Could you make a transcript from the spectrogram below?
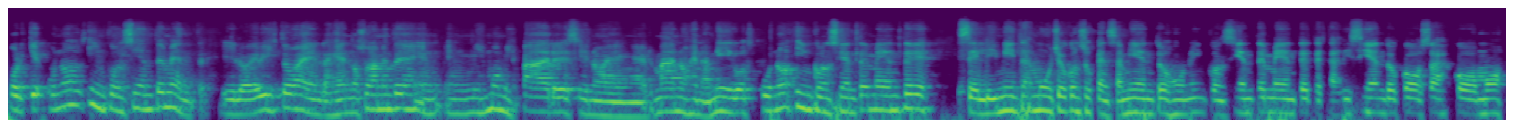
porque uno inconscientemente, y lo he visto en la gente, no solamente en, mismo mis padres, sino en hermanos, en amigos, uno inconscientemente se limita mucho con sus pensamientos, uno inconscientemente te estás diciendo cosas como,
